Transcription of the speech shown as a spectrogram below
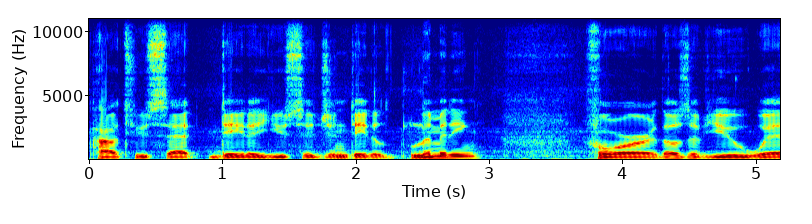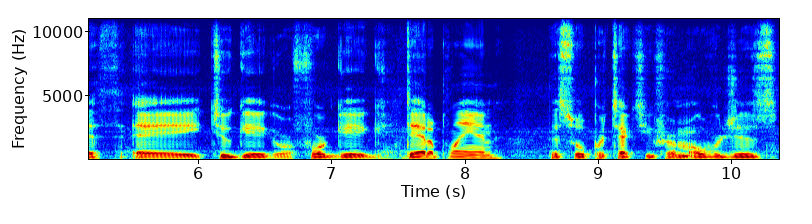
how to set data usage and data limiting for those of you with a 2 gig or 4 gig data plan. This will protect you from overages,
